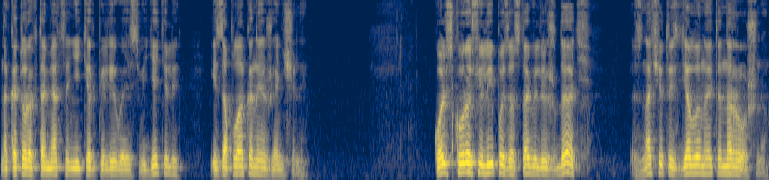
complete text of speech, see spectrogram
на которых томятся нетерпеливые свидетели и заплаканные женщины. Коль скоро Филиппа заставили ждать, Значит, и сделано это нарочно.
